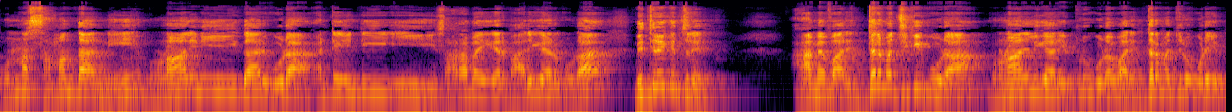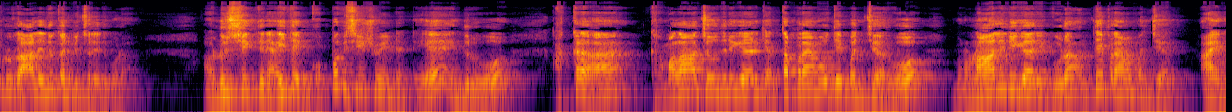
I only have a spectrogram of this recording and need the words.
ఉన్న సంబంధాన్ని మృణాలిని గారు కూడా అంటే ఏంటి ఈ సారాబాయి గారి భార్య గారు కూడా వ్యతిరేకించలేదు. ఆమె వారిద్దరి మధ్యకి కూడా మృణాలిని గారు ఎప్పుడు కూడా వారిద్దరి మధ్యలో కూడా ఎప్పుడు రాలేదు కనిపించలేదు కూడా. అణుశక్తిని అయితే గొప్ప విశేషం ఏంటంటే ఇందులో అక్కడ కమలా చౌదరి గారికి ఎంత ప్రేమ అయితే పంచారో మృణాలిని గారికి కూడా అంతే ప్రేమ పంచారు. ఆయన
